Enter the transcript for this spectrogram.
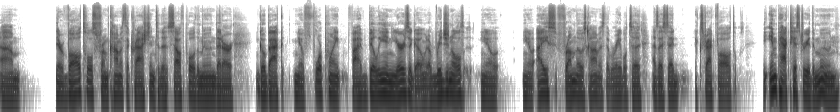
um, there are volatiles from comets that crashed into the south pole of the moon that are go back you know 4.5 billion years ago original you know you know ice from those comets that were able to as i said extract volatiles the impact history of the moon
